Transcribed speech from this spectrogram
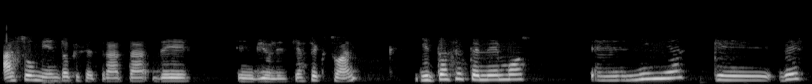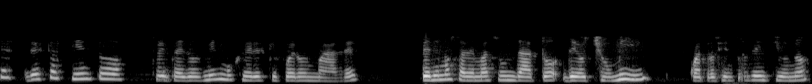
asumiendo que se trata de eh, violencia sexual Y entonces tenemos eh, niñas que de, este, de estas 132 mil mujeres que fueron madres, tenemos además un dato de 8.421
